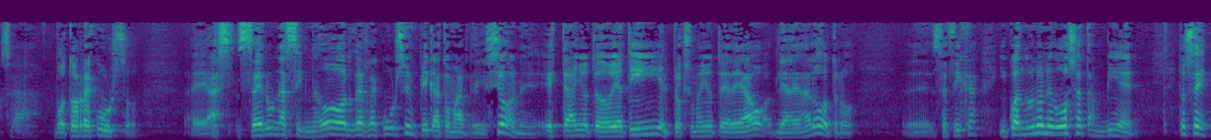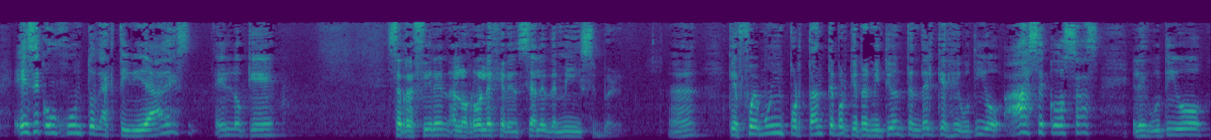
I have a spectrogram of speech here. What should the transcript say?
O sea, votó recursos. Eh, ser un asignador de recursos implica tomar decisiones. Este año te doy a ti, el próximo año te le doy al otro. Eh, ¿Se fija? Y cuando uno negocia también. Entonces, ese conjunto de actividades es lo que se refieren a los roles gerenciales de Minsberg, ¿eh? Que fue muy importante porque permitió entender que el Ejecutivo hace cosas, el Ejecutivo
